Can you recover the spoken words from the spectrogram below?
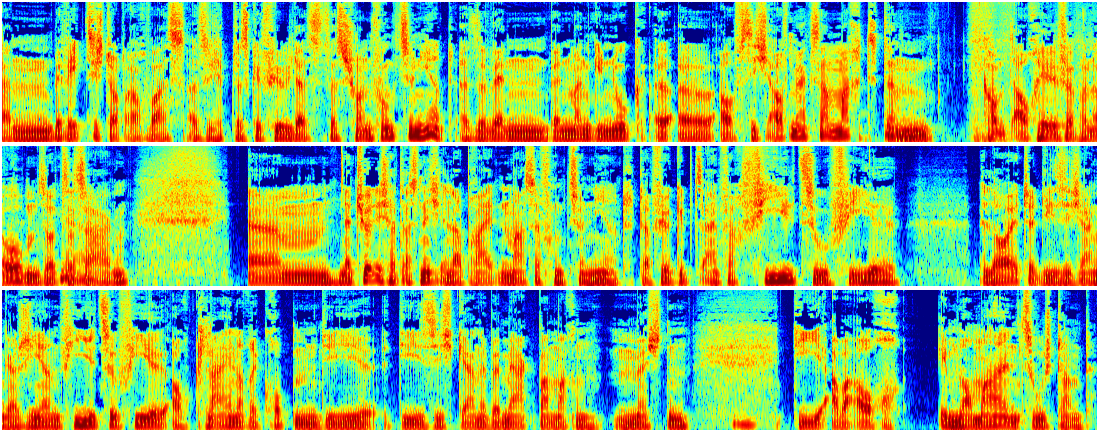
dann bewegt sich dort auch was. Also ich habe das Gefühl, dass das schon funktioniert. Also wenn wenn man genug äh, äh auf sich aufmerksam macht, dann mhm kommt auch Hilfe von oben sozusagen. Ja. Ähm, natürlich hat das nicht in der breiten Masse funktioniert. Dafür gibt's einfach viel zu viel Leute, die sich engagieren, viel zu viel, auch kleinere Gruppen, die, die sich gerne bemerkbar machen möchten, die aber auch im normalen Zustand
